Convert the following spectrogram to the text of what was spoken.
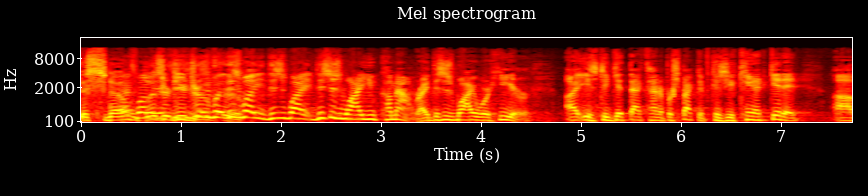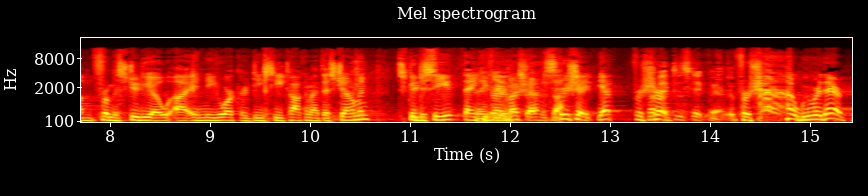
This snow why- blizzard this, you this drove is why. This is why. This is why. This is why you come out, right? This is why we're here, uh, is to get that kind of perspective because you can't get it um, from a studio uh, in New York or D.C. talking about this, gentlemen. It's good to see you. Thank, you very you. much. Have us on. Appreciate it. Yep, for Come sure. back to the State Fair. For sure, we were there.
